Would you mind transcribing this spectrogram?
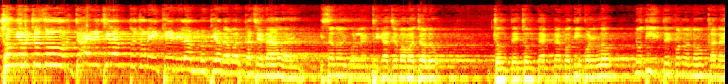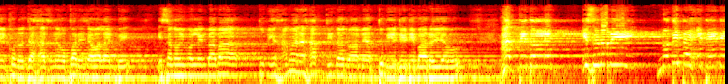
সঙ্গে হচ্ছে হুজুর, যাই ছিলাম দুজনেই খেয়ে নিলাম, রুটি আর আমার কাছে নাই। ঈশানই বললেন, ঠিক আছে বাবা, চলো। চলতে চলতে একটা নদী পড়ল। নদীতে কোনো নৌকা নাই, কোনো জাহাজ না ওপারে যাওয়া লাগবে। ঈশানই বললেন, বাবা, তুমি আমার হাতটি ধরো, আমি আর তুমি হেঁটে বার হয়ে যাব। হাতটি ধরলেন ঈশানবী নদীটা হেঁটে হেঁটে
